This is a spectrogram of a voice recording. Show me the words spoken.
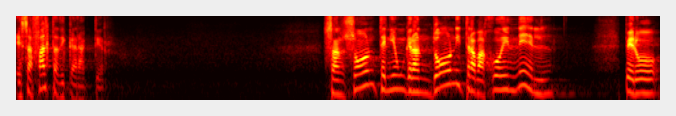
esa falta de carácter. Sansón tenía un gran don y trabajó en él, pero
